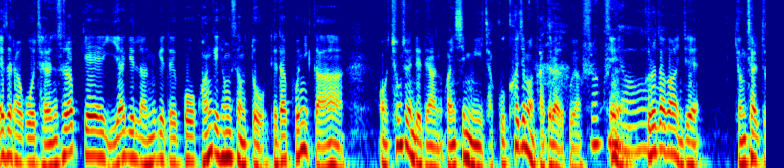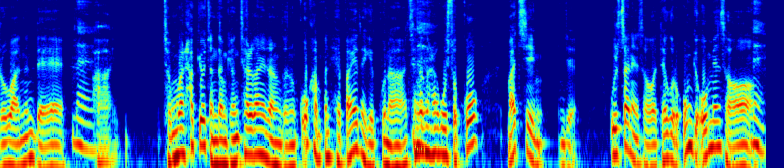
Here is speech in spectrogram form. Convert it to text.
애들하고 자연스럽게 이야기를 나누게 되고 관계 형성 또 되다 보니까 어, 청소년들에 대한 관심이 자꾸 커지만 가더라고요. 그렇군요. 예, 그러다가 이제 경찰 들어왔는데 네. 아 정말 학교 전담 경찰관이라는 거는 꼭 한번 해봐야 되겠구나 생각을 네. 하고 있었고 마침 이제 울산에서 대구로 옮겨오면서 네.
